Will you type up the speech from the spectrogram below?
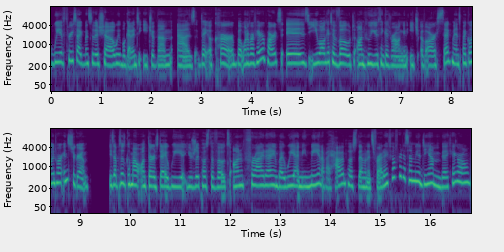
We have three segments of the show. We will get into each of them as they occur. But one of our favorite parts is you all get to vote on who you think is wrong in each of our segments by going to our Instagram. These episodes come out on Thursday. We usually post the votes on Friday. And by we, I mean me. And if I haven't posted them and it's Friday, feel free to send me a DM and be like, hey, girl,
